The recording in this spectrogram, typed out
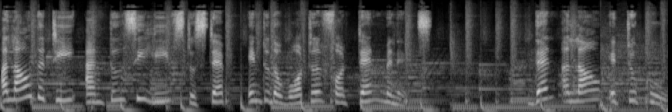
Allow the tea and tulsi leaves to step into the water for 10 minutes. Then allow it to cool.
